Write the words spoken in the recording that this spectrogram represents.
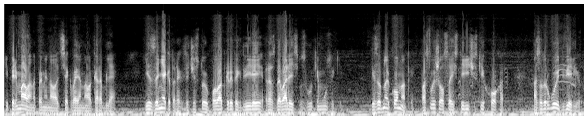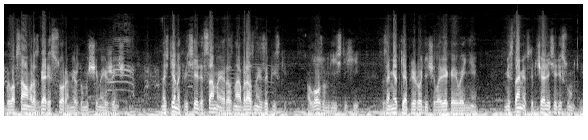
теперь мало напоминал отсек военного корабля. Из-за некоторых, зачастую полуоткрытых дверей, раздавались звуки музыки. Из одной комнаты послышался истерический хохот, а за другой дверью была в самом разгаре ссора между мужчиной и женщиной. На стенах висели самые разнообразные записки, лозунги и стихи, заметки о природе человека и войне. Местами встречались и рисунки,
